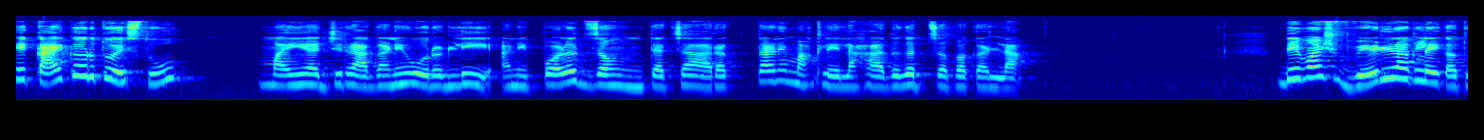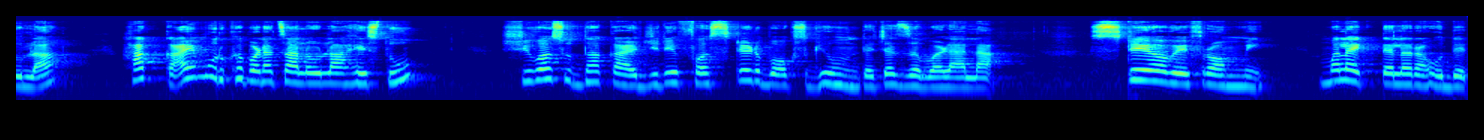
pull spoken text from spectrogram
हे काय करतोयस तू? माई आजी रागाने ओरडली आणि पळत जाऊन त्याचा रक्ताने माखलेला हात गच्च पकडला. देवांश वेळ लागलाय का तुला? हा काय मूर्खपणा चालवला आहेस तू? शिवासुद्धा काळजीने फर्स्ट एड बॉक्स घेऊन त्याच्याजवळ आला. स्टे अवे फ्रॉम मी मला एकट्याला राहू देत.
